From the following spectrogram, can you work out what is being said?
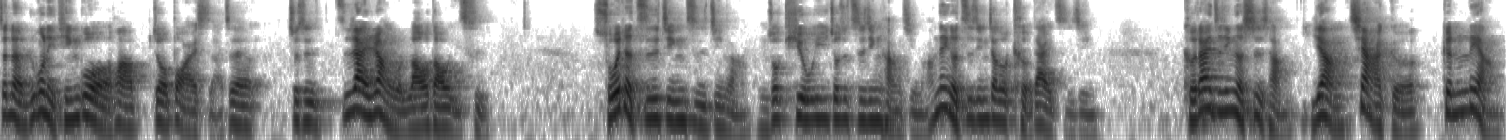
真的，如果你听过的话，就不好意思啊，这就是再让我唠叨一次。所谓的资金，资金啊，你说 QE 就是资金行情嘛？那个资金叫做可贷资金，可贷资金的市场一样，价格跟量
